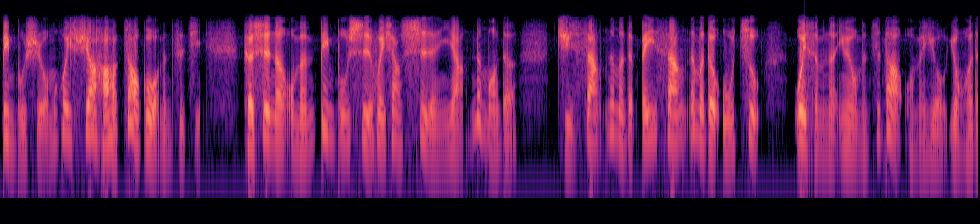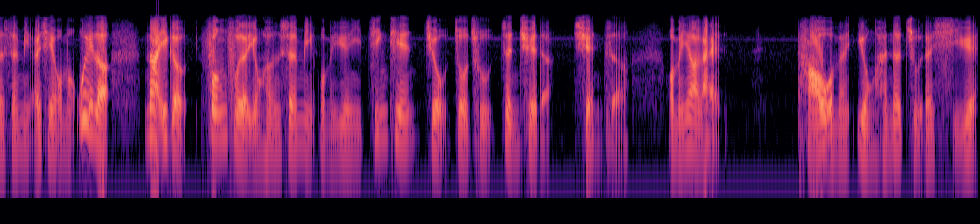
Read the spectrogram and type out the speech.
并不是。我们会需要好好照顾我们自己。可是呢，我们并不是会像世人一样那么的沮丧，那么的悲伤，那么的无助。为什么呢？因为我们知道我们有永恒的生命，而且我们为了那一个丰富的永恒生命，我们愿意今天就做出正确的。选择，我们要来讨我们永恒的主的喜悦，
